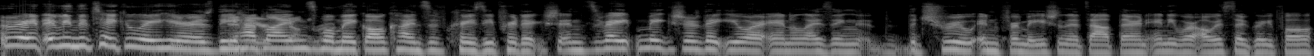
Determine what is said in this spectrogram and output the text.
Right. I mean, the takeaway here is the 10 years down headlines the will make all kinds of crazy predictions, right? Make sure that you are analyzing the true information that's out there. And Andy, we're always so grateful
